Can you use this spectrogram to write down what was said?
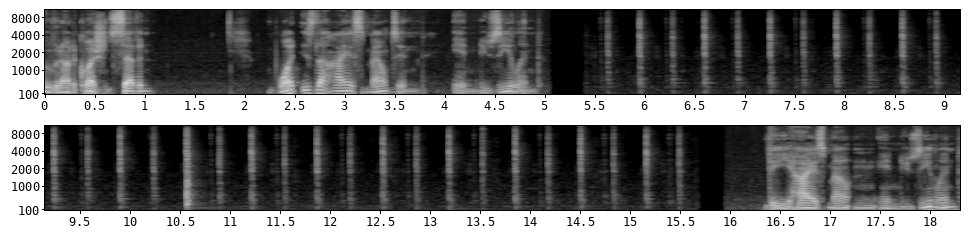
Moving on to question seven. What is the highest mountain in New Zealand? The highest mountain in New Zealand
